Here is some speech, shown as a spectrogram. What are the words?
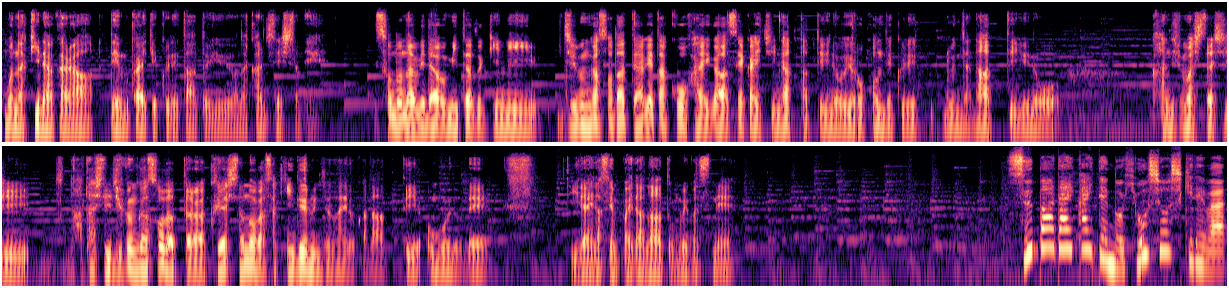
もう泣きながら出迎えてくれたというような感じでしたね。その涙を見た時に自分が育て上げた後輩が世界一になったっていうのを喜んでくれるんだなっていうのを感じましたし、果たして自分がそうだったら悔しさの方が先に出るんじゃないのかなって思うので、偉大な先輩だなと思いますね。スーパー大回転の表彰式では、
